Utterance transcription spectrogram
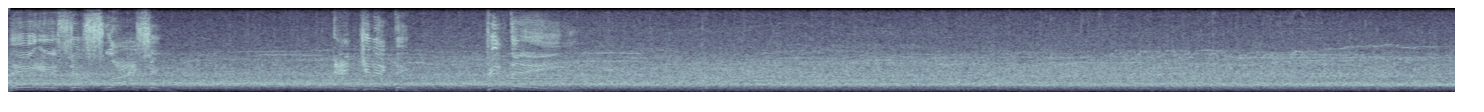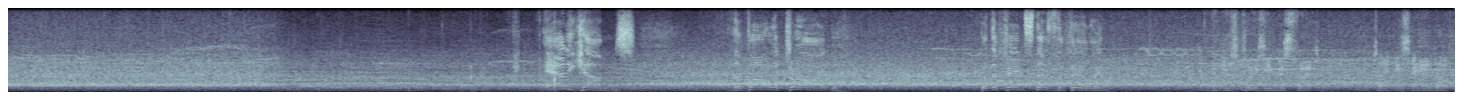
He is just slashing and connecting. 50. comes. The bowler tried. But the fence does the fielding. I think he's pleased he missed that. He'll take his hand off.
